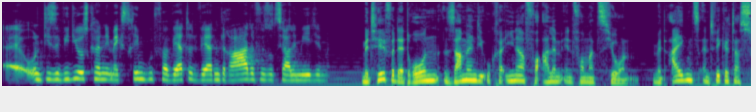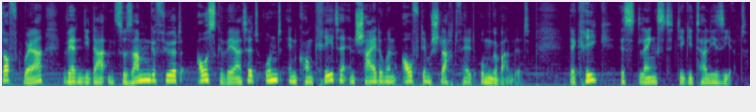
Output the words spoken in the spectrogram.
Äh, und diese Videos können eben extrem gut verwertet werden, gerade für soziale Medien. Mit Hilfe der Drohnen sammeln die Ukrainer vor allem Informationen. Mit eigens entwickelter Software werden die Daten zusammengeführt, ausgewertet und in konkrete Entscheidungen auf dem Schlachtfeld umgewandelt. Der Krieg ist längst digitalisiert.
